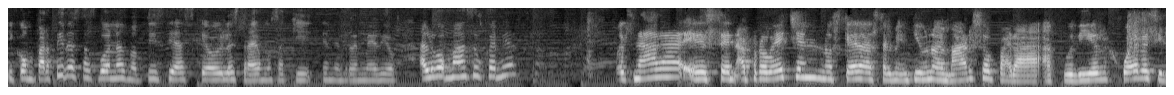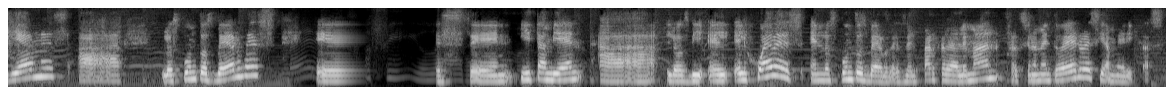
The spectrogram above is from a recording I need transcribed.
y compartir estas buenas noticias que hoy les traemos aquí en el remedio. ¿Algo más, Eugenia? Pues nada, este, aprovechen, nos queda hasta el 21 de marzo para acudir jueves y viernes a los puntos verdes. Eh, este, y también a los, el, jueves en los puntos verdes del Parque del Alemán, Fraccionamiento Héroes y Américas,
